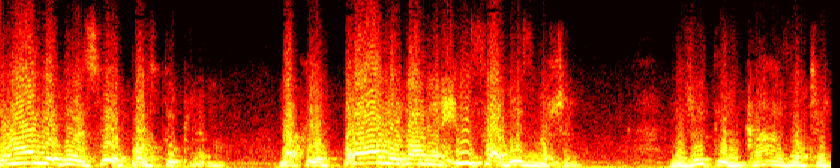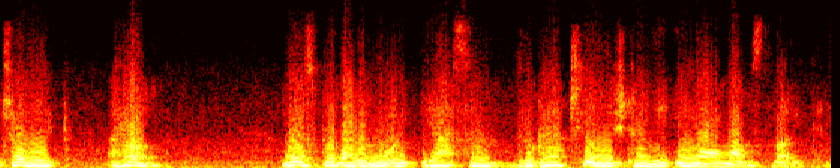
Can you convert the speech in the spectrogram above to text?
pravedno je sve postupljeno. Dakle, pravedan je hisab izvršen. Međutim, kazat će čovjek, rob, gospodaru moj, ja sam drugačije mišljenje imao mom stvoritelju.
